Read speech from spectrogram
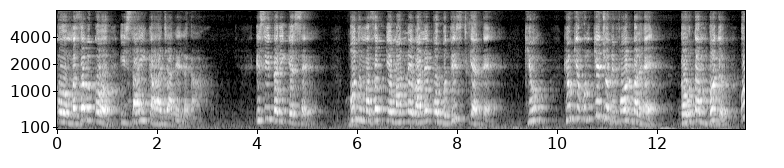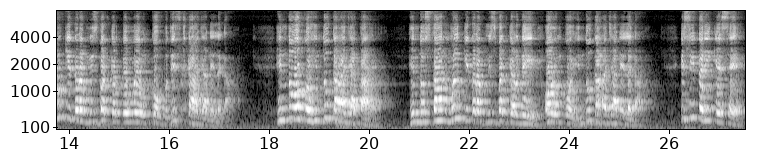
کو، مذہب کو عیسائی کہا جانے لگا۔ اسی طریقے سے بدھ مذہب کے ماننے والے کو بدھسٹ کہتے ہیں۔ کیوں؟ کیونکہ ان کے جو ریفارمر ہے گوتم بدھ، ان کی طرف نسبت کرتے ہوئے ان کو بدھسٹ کہا جانے لگا۔ ہندوؤں کو ہندو کہا جاتا ہے۔ ہندوستان ملک کی طرف نسبت کر دی اور ان کو ہندو کہا جانے لگا۔ اسی طریقے سے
